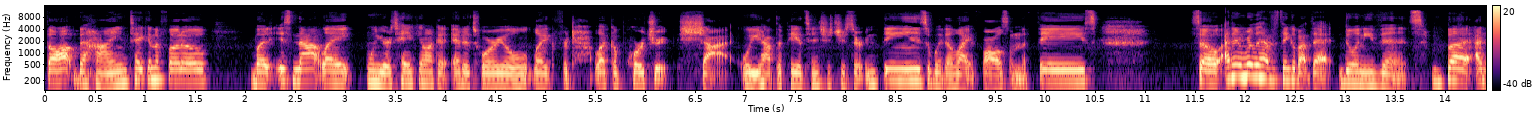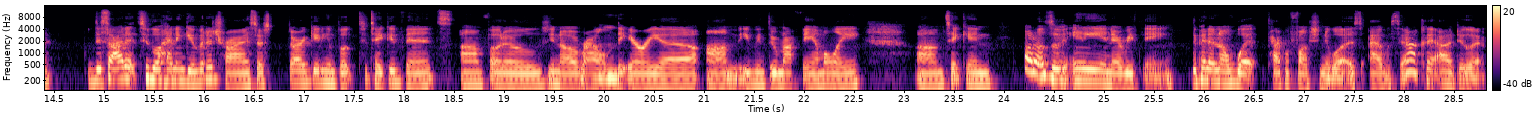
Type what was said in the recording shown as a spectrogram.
thought behind taking a photo, but it's not like when you're taking like an editorial, like for like a portrait shot where you have to pay attention to certain things, the way the light falls on the face. So I didn't really have to think about that doing events, but I decided to go ahead and give it a try. So I started getting booked to take events, um, photos, you know, around the area, um, even through my family, um, taking photos of any and everything, depending on what type of function it was. I would say, okay, I'll do it.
